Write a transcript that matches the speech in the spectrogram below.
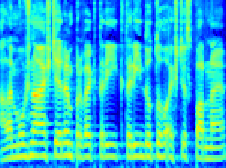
Ale možná ještě jeden prvek, který, který do toho ještě spadne,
